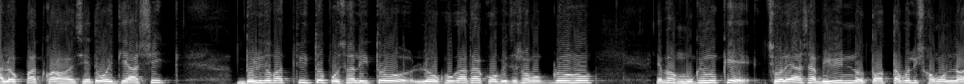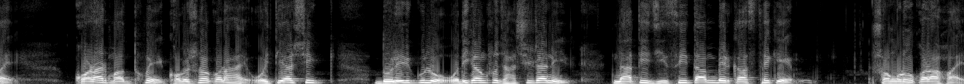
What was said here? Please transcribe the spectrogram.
আলোকপাত করা হয়েছে। এতে ঐতিহাসিক দলিত পাত্রিত্ব প্রচালিত লোকগাথা, কবিতা সমগ্রহ এবং মুখে মুখে চলে আসা বিভিন্ন তত্ত্বাবলী সমন্বয় করার মাধ্যমে গবেষণা করা হয়। ঐতিহাসিক দলিলগুলো অধিকাংশ ঝাঁসি রানীর নাতি জিসি তাম্বের কাছ থেকে সংগ্রহ করা হয়।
